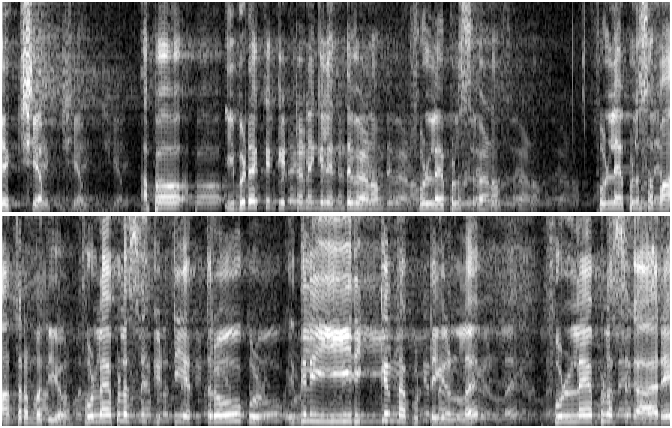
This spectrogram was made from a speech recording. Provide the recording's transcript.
ലക്ഷ്യം. അപ്പോ ഇവിടെയൊക്കെ കിട്ടണമെങ്കിൽ എന്ത് വേണം? ഫുൾ എ പ്ലസ് വേണം. ഫുൾ എ പ്ലസ് മാത്രം മതിയോ? ഫുൾ എ പ്ലസ് കിട്ടി എത്രയോ ഇതിൽ ഈ ഇരിക്കുന്ന കുട്ടികളിൽ ഫുൾ എ പ്ലസ്കാര്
